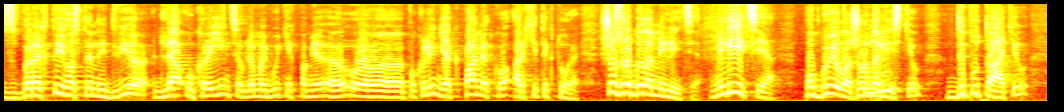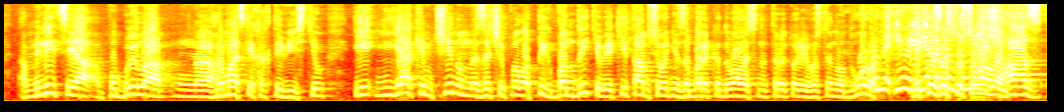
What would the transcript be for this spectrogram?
зберегти гостинний двір для українців, для майбутніх е, е, поколінь як пам'ятку архітектури. Що зробила міліція? Міліція побила журналістів, депутатів. Міліція побила громадських активістів і ніяким чином не зачепила тих бандитів, які там сьогодні забарикадувалися на території гостинного двору, Пане Ігорю, я які так застосували розумію, що газ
